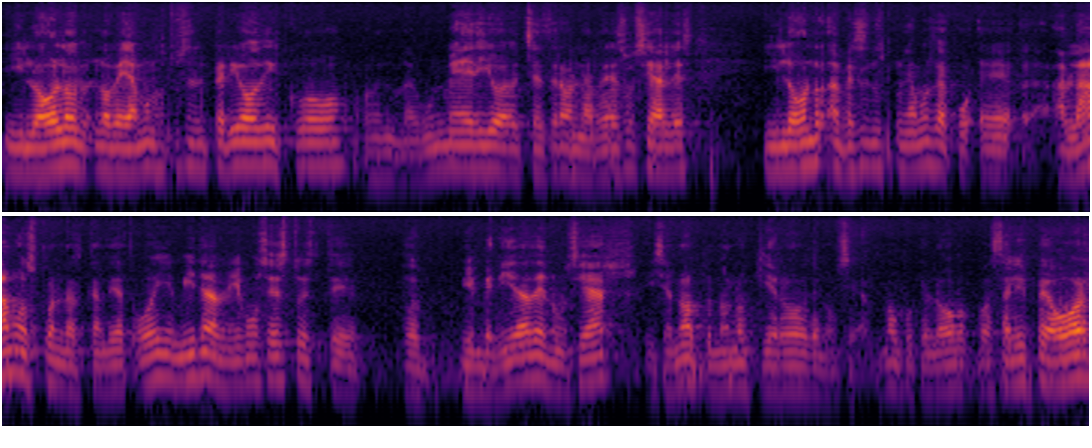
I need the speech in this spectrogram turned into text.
y luego lo, veíamos nosotros en el periódico, o en algún medio, etcétera, o en las redes sociales, y luego a veces nos poníamos, eh, hablábamos con las candidatas, oye, mira, vimos esto, este, pues, bienvenida a denunciar, y dice, no, pues no, no quiero denunciar, no, porque luego va a salir peor,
